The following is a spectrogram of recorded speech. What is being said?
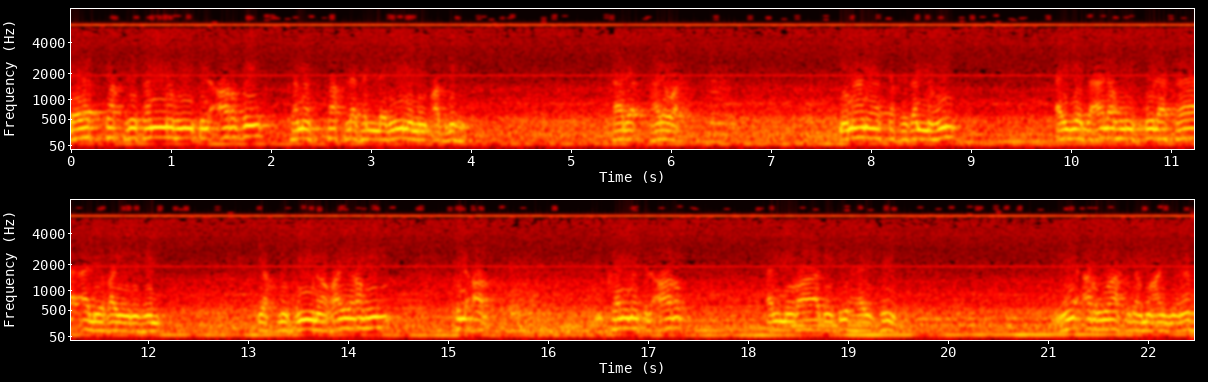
ليستخلفنهم في الأرض كما استخلف الذين من قبلهم. هذا هذا واحد بمعنى يستخلفنهم؟ أن يجعلهم خلفاء لغيرهم يخلفون غيرهم في الأرض. وكلمة الأرض المراد بها الجنس هي أرض واحدة معينة؟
